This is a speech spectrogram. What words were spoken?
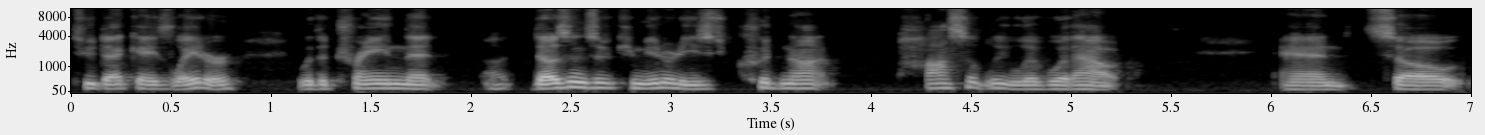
two decades later, with a train that uh, dozens of communities could not possibly live without. And so,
